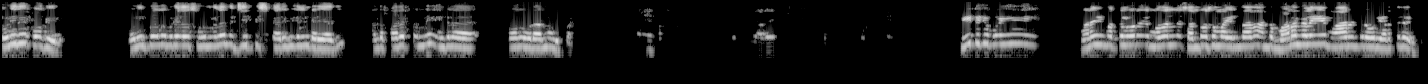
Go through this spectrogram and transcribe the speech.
தொழிலே போகையில் தொழில் போக முடியாத சூழ்நிலை இந்த ஜிபிஎஸ் கருவிகளும் கிடையாது. அந்த பதட்டமே எங்களை போக விடாம நிற்பாங்க வீட்டுக்கு போய் மனைவி மக்களோட முதல்ல சந்தோஷமா இருந்தாதான் அந்த மனநிலையே மாறுங்கிற ஒரு இடத்துல இருக்கு.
